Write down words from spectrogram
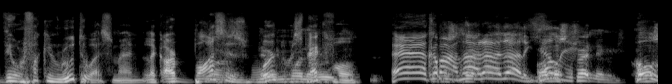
they were fucking rude to us man like our bosses they were weren't more than rude. respectful hey come on no no no like yelling threatening. Holy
